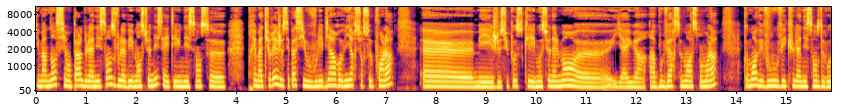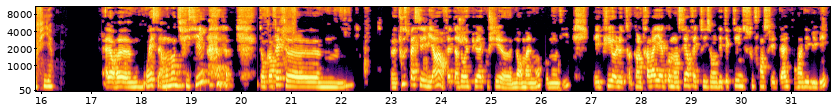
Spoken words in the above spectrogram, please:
Et maintenant, si on parle de la naissance, vous l'avez mentionné, ça a été une naissance euh, prématurée. Je ne sais pas si vous voulez bien revenir sur ce point-là, euh, mais je suppose qu'émotionnellement, euh, il y a eu un, un bouleversement à ce moment-là. Comment avez-vous vécu la naissance de vos filles? Alors euh, ouais, c'est un moment difficile. Donc en fait, euh, tout se passait bien. En fait, j'aurais pu accoucher euh, normalement, comme on dit. Et puis, euh, le quand le travail a commencé, en fait, ils ont détecté une souffrance fétale pour un des bébés.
